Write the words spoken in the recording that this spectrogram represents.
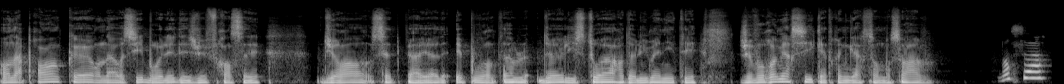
on apprend qu'on a aussi brûlé des Juifs français durant cette période épouvantable de l'histoire de l'humanité. Je vous remercie, Catherine Garçon. Bonsoir à vous. Bonsoir.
